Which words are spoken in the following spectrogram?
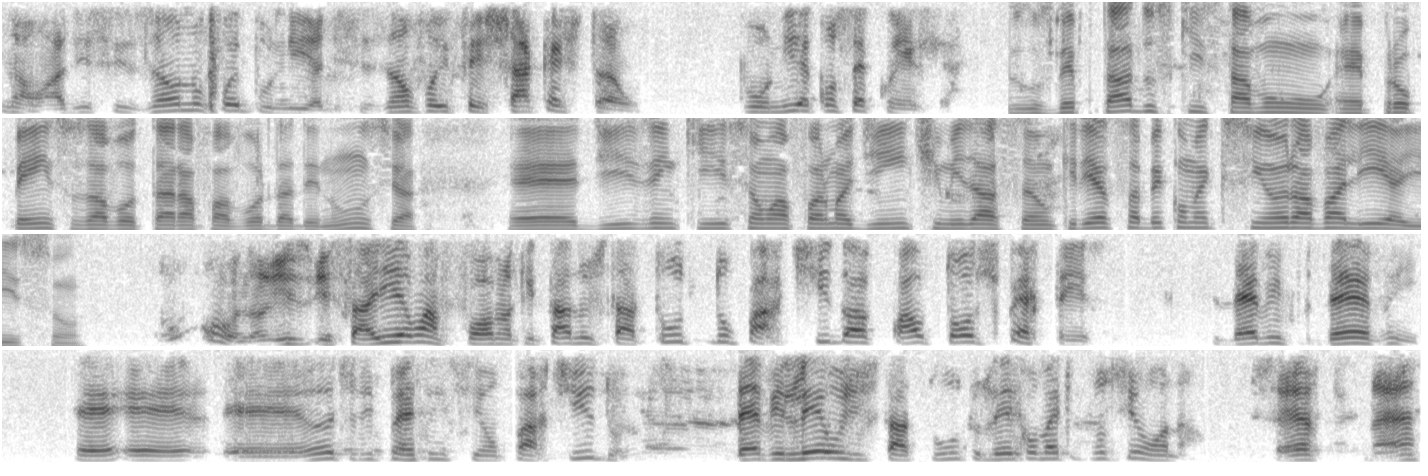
Não, a decisão não foi punir, a decisão foi fechar a questão. Punir é consequência. Os deputados que estavam é, propensos a votar a favor da denúncia é, dizem que isso é uma forma de intimidação. Queria saber como é que o senhor avalia isso. Isso aí é uma forma que está no estatuto do partido ao qual todos pertencem devem, devem é, é, é, antes de pertencer a um partido, deve ler os estatutos, ler como é que funciona, certo? Né?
